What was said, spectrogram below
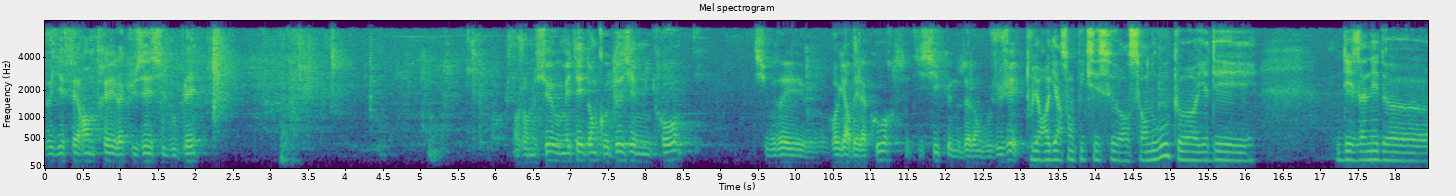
Veuillez faire entrer l'accusé, s'il vous plaît. Bonjour monsieur, vous mettez donc au deuxième micro. Si vous voudrez regarder la cour, c'est ici que nous allons vous juger. Tous les regards sont fixés sur, sur nous, qu'il y a des, des années de,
